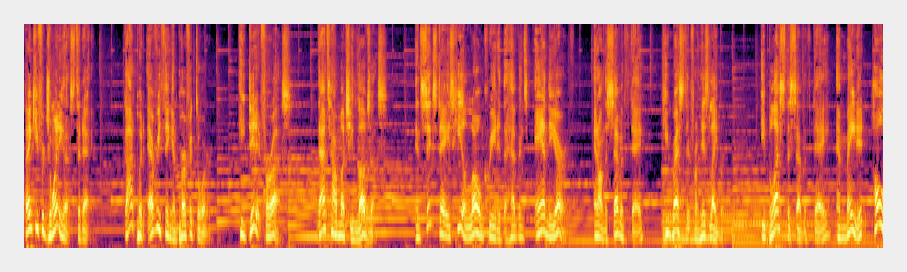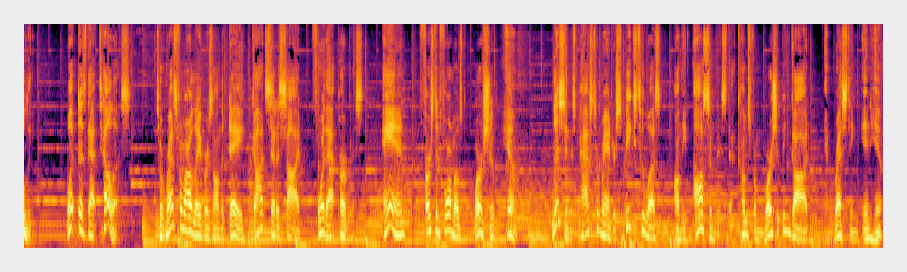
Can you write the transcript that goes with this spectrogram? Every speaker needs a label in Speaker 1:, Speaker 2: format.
Speaker 1: Thank you for joining us today. God put everything in perfect order. He did it for us. That's how much He loves us. In six days, He alone created the heavens and the earth. And on the seventh day, He rested from His labor. He blessed the seventh day and made it holy. What does that tell us? To rest from our labors on the day God set aside for that purpose. And, first and foremost, worship Him. Listen as Pastor Rander speaks to us on the awesomeness that comes from worshiping God and resting in Him.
